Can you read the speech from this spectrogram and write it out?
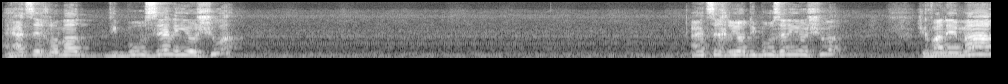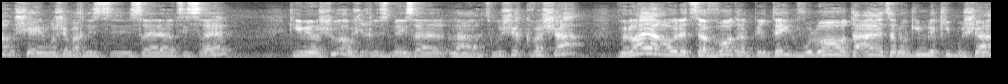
היה צריך לומר דיבור זה ליהושע. היה צריך להיות דיבור זה ליהושע. שכבר נאמר שאין משה מכניס ישראל לארץ ישראל, כי אם יהושע הוא שהכניס בני ישראל לארץ. הוא שכבשה, ולא היה ראוי לצוות על פרטי גבולות הארץ הנוגעים לכיבושה.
